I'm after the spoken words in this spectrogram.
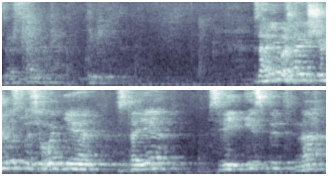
цього ж самого комп'ютера. Взагалі вважаю, що людство сьогодні здає свій іспит на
